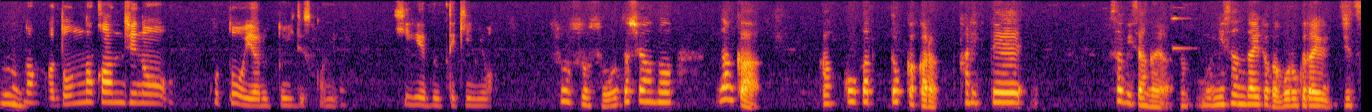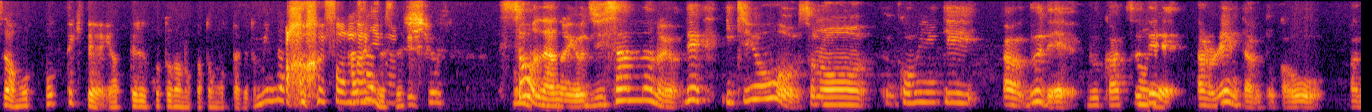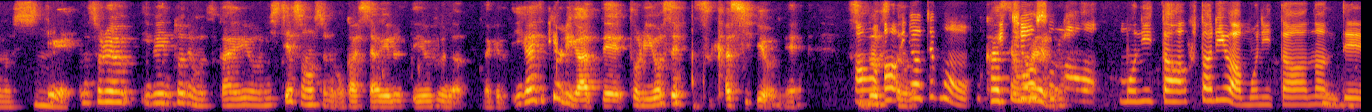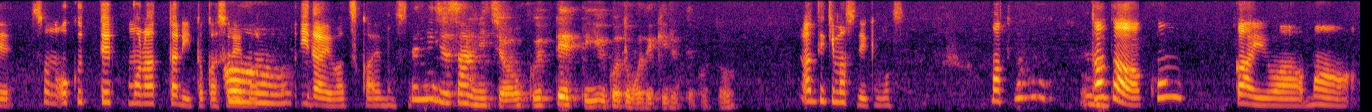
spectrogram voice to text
うん。なんかどんな感じのことをやるといいですかね？ヒゲ部的には。そうそうそう。私、あの、なんか、学校かどっかから借りて、サビさんがもう2、3台とか5、6台実はも持ってきてやってることなのかと思ったけど、みんな、あ そんなれなんですね。になんです刺繍そうなのよ、持参なのよ。で、一応、そのコミュニティあ部で、部活で、あのレンタルとかをあのして、まあそれをイベントでも使えるようにして、その人にも貸してあげるっていう風なんだけど、意外と距離があって取り寄せ難しいよね。そああ、いや、でも、一応そののモニター、2人はモニターなんで、その送ってもらったりとかすれば、あ2台は使えます。でね。23日は送ってっていうこともできるってこと、あ、できます、できます。うん。ただ、今回は、まあ、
